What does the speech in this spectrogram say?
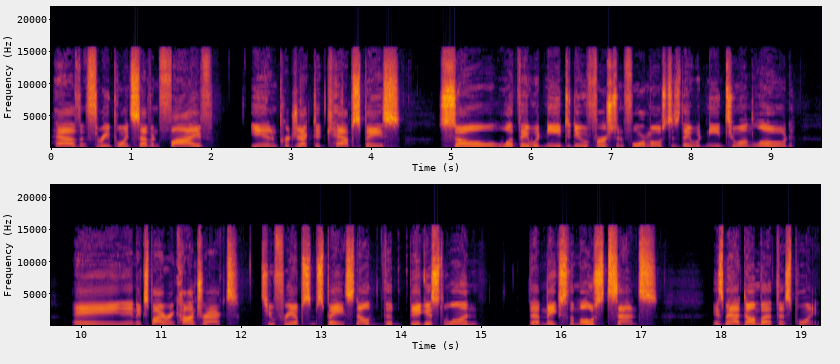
have 3.75 in projected cap space. So, what they would need to do first and foremost is they would need to unload a, an expiring contract to free up some space. Now, the biggest one that makes the most sense is Matt Dumba at this point.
